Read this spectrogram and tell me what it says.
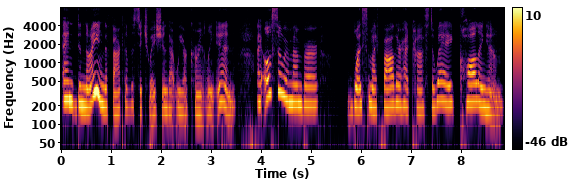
and denying the fact of the situation that we are currently in. I also remember once my father had passed away, calling him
